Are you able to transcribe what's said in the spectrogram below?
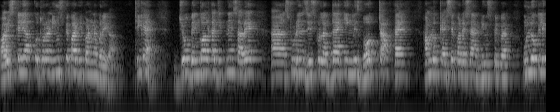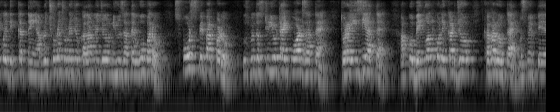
और इसके लिए आपको थोड़ा न्यूज़पेपर भी पढ़ना पड़ेगा, ठीक है? जो बंगाल का जितने सारे स्टूडेंट्स जिसको लगता है कि इंग्लिश बहुत टफ है हम लोग कैसे पढ़े सर न्यूज़पेपर उन लोग के लिए कोई दिक्कत नहीं आप लोग छोटे छोटे जो कलम में जो न्यूज़ आता है वो पढ़ो। स्पोर्ट्स पेपर पढ़ो। उसमें तो स्टीरियोटाइप वर्ड्स आते हैं। थोड़ा इजी आता है। आपको बंगाल को लेकर जो खबर होता है उसमें पे,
